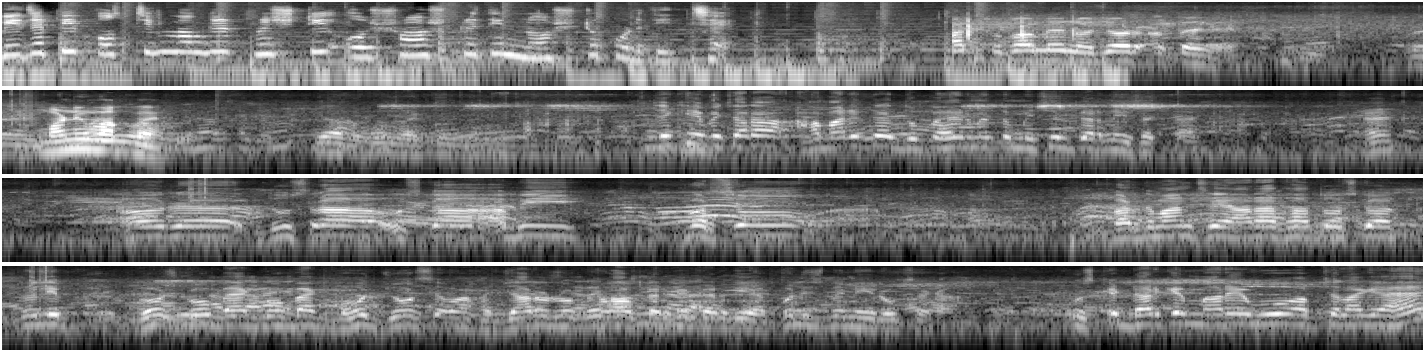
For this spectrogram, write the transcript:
বিজেপি পশ্চিমবঙ্গের কৃষ্টি ও সংস্কৃতি নষ্ট করে দিচ্ছে। মর্নিং ওয়াক देखिए बेचारा हमारे तरह दोपहर में तो मिছিল कर नहीं सकता है, हैं? और दूसरा उसका अभी परसों वर्धमान से आ रहा था तो उसका Dilip Ghosh go back go back बहुत ज़ोर से वहाँ हज़ारों लोग खड़ा करके कर दिया। पुलिस भी नहीं रोक सका। उसके डर के मारे वो अब चला गया है।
